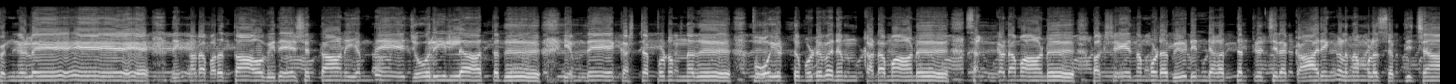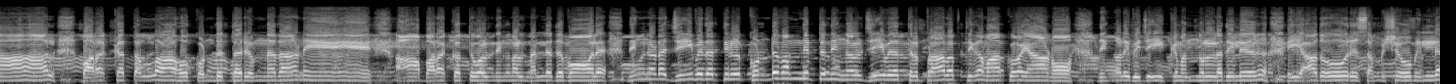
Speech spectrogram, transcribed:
പെങ്ങളെ നിങ്ങളുടെ ഭർത്താവ് വിദേശത്താണ് എന്തേ ജോലിയില്ലാത്തത് എന്തേ കഷ്ടപ്പെടുന്നത് പോയിട്ട് മുഴുവനും കടമാണ് സങ്കടമാണ് പക്ഷേ നമ്മുടെ വീടിന്റെ അകത്തട്ടിൽ ചില കാര്യങ്ങൾ നമ്മൾ ശ്രദ്ധിച്ചാൽ ബറക്കത്ത് അല്ലാഹു കൊണ്ടു തരുന്നതാണ്. ആ ബറക്കത്തുകൾ നിങ്ങൾ നല്ലതുപോലെ നിങ്ങളുടെ ജീവിതത്തിൽ കൊണ്ടുവന്നിട്ട് നിങ്ങൾ ജീവിതത്തിൽ പ്രാവർത്തികമാക്കുകയാണോ? നിങ്ങൾ വിജയിക്കുമെന്നുള്ളതിൽ യാതൊരു സംശയവുമില്ല.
